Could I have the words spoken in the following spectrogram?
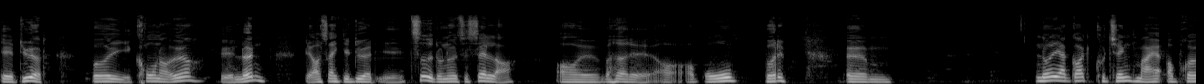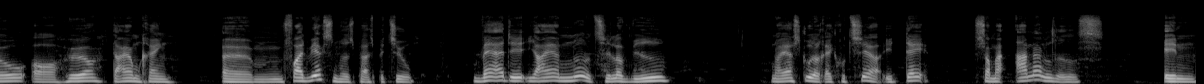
Det er dyrt, både i kroner og øre, det er løn, det er også rigtig dyrt i tid, du er nødt til selv at, og, øh, hvad hedder det, at, at bruge på det. Øhm, noget, jeg godt kunne tænke mig at prøve at høre dig omkring, øhm, fra et virksomhedsperspektiv. Hvad er det, jeg er nødt til at vide, når jeg skal ud og rekruttere i dag, som er anderledes end,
